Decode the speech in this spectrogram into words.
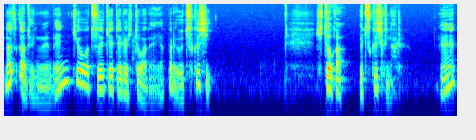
なぜかというとね勉強を続けてる人はねやっぱり美しい。人が美しくなる。ね、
